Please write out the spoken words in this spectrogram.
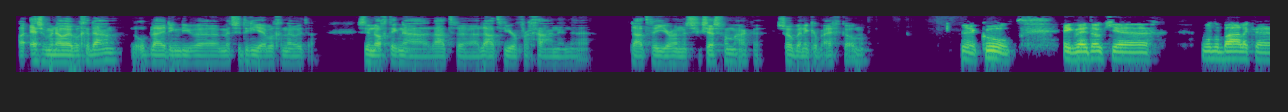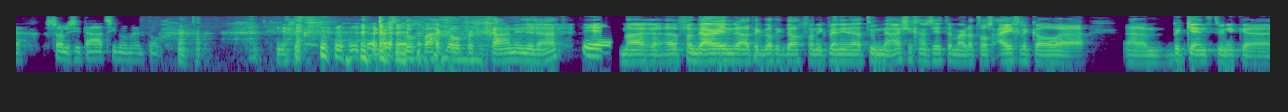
SMNO hebben gedaan. De opleiding die we met z'n drie hebben genoten. Dus toen dacht ik, nou, laten we, laten we hiervoor gaan en laten we hier een succes van maken. Zo ben ik erbij gekomen. Ja, cool. Ik weet ook je wonderbaarlijke sollicitatiemoment toch. ja, daar is het nog vaak over gegaan, inderdaad. Maar uh, vandaar inderdaad dat ik dacht van, ik ben inderdaad toen naast je gaan zitten, maar dat was eigenlijk al uh, um, bekend toen ik uh,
